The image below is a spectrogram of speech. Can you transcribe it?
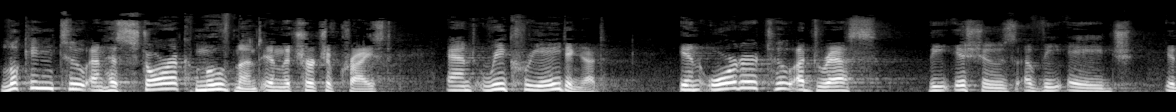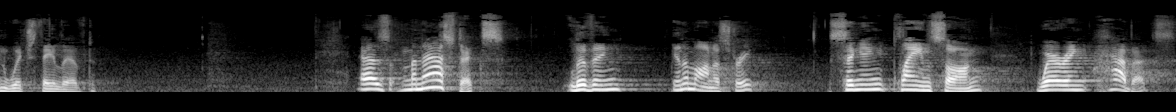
looking to an historic movement in the Church of Christ and recreating it in order to address the issues of the age in which they lived. As monastics living in a monastery, singing plain song, wearing habits,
